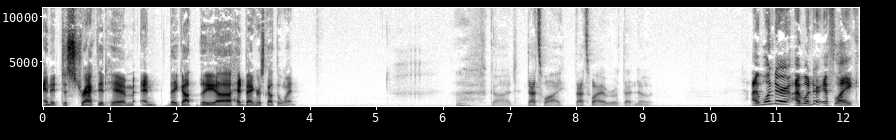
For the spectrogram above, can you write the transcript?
and it distracted him, and they got the uh, Headbangers got the win. Oh, God, that's why. That's why I wrote that note. I wonder. I wonder if like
